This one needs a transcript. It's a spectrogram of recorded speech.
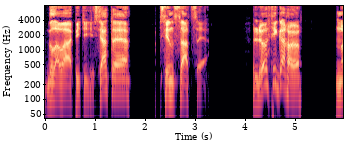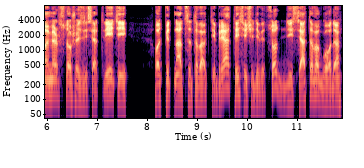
Глава 50. Сенсация. Ле Фигаро. Номер 163 от 15 октября 1910 года.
